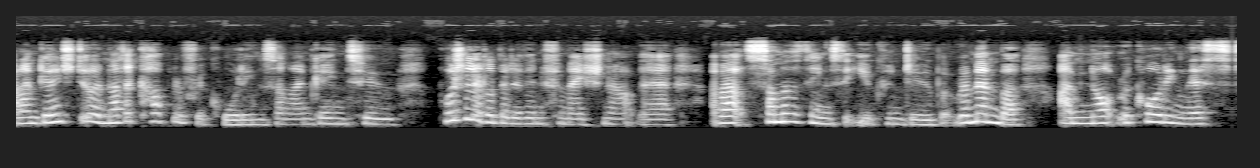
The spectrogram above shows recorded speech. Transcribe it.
And I'm going to do another couple of recordings and I'm going to put a little bit of information out there about some of the things that you can do. But remember, I'm not recording this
